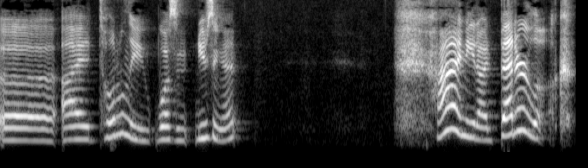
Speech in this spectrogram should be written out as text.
Uh, I totally wasn't using it. I need a better look.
